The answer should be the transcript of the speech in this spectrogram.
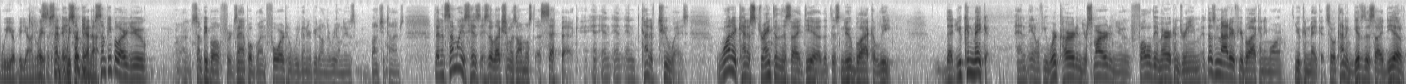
we are beyond race, so some, and we certainly people, are not. Some people argue. Some people, for example, Glen Ford, who we've interviewed on the Real News a bunch of times, that in some ways his, his election was almost a setback in, in, in kind of two ways. One, it kind of strengthened this idea that this new black elite, that you can make it. And you know, if you work hard and you're smart and you follow the American dream, it doesn't matter if you're black anymore, you can make it. So it kind of gives this idea of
